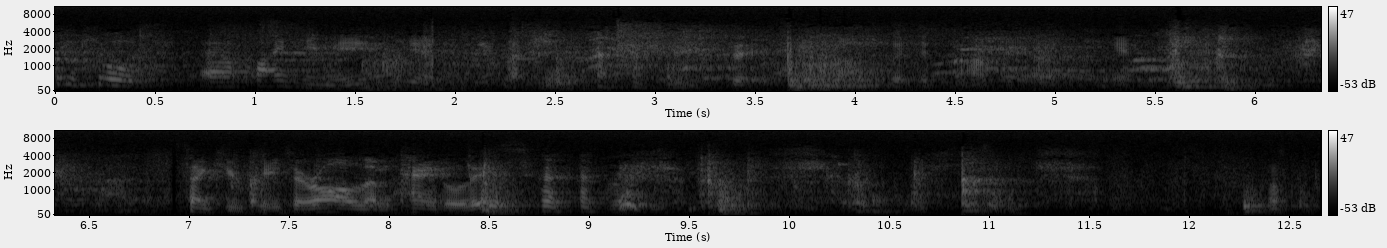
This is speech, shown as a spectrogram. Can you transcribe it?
think you'll uh, find him here. Yes. Thank you, Peter. I'll um, handle this.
